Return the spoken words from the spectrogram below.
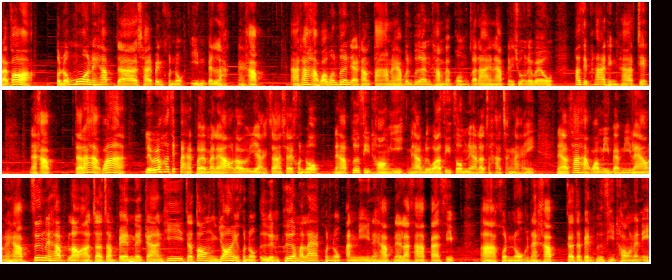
แล้วก็ขนนกม่วงนะครับจะใช้เป็นขนนกอินเป็นหลักนะครับอ่าถ้าหากว่าเพื่อนๆอยากทำตามนะครับ เพื่อนๆทำแบบผมก็ได้นะครับในช่วงเลเวล 55ถึง57 นะครับแต่ถ้าหากว่าเลเวล 58 เปิดมาแล้ว เราอยากจะใช้ขนนกนะครับเพื่อสีทองอีกนะครับหรือว่าสีส้มเนี่ยเราจะหาจากไหนนะครับถ้าหากว่ามีแบบนี้แล้วนะครับ ซึ่งนะครับเราอาจจะจำเป็นในการที่จะต้องย่อยขนนกอื่น เพื่อมาแลกขนนกอันนี้นะครับในราคา 80อ่า ขนนกนะครับ ก็จะเป็นพื้นสีทองนั่นเอ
